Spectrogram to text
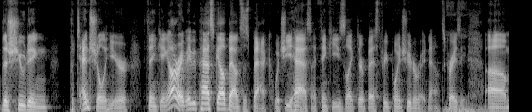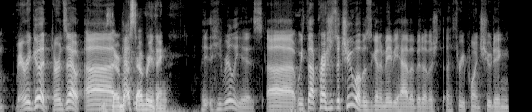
the shooting potential here, thinking, all right, maybe Pascal bounces back, which he has. I think he's like their best three point shooter right now. It's crazy. Um, very good, turns out. Uh, It's their Pat- best everything. he, he really is. Uh, we thought Precious Achiuwa was going to maybe have a bit of a, a three point shooting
